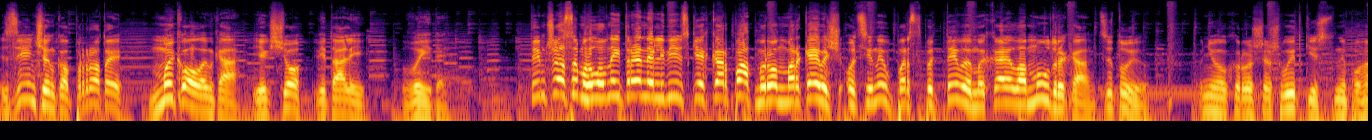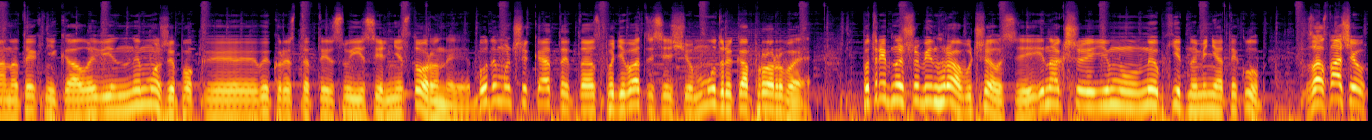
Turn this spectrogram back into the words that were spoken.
Зінченко проти Миколенка, якщо Віталій вийде. Тим часом головний тренер львівських Карпат Мирон Маркевич оцінив перспективи Михайла Мудрика. Цитую. У нього хороша швидкість, непогана техніка, але він не може поки використати свої сильні сторони. Будемо чекати та сподіватися, що мудрика прорве. Потрібно, щоб він грав у Челсі, інакше йому необхідно міняти клуб, зазначив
